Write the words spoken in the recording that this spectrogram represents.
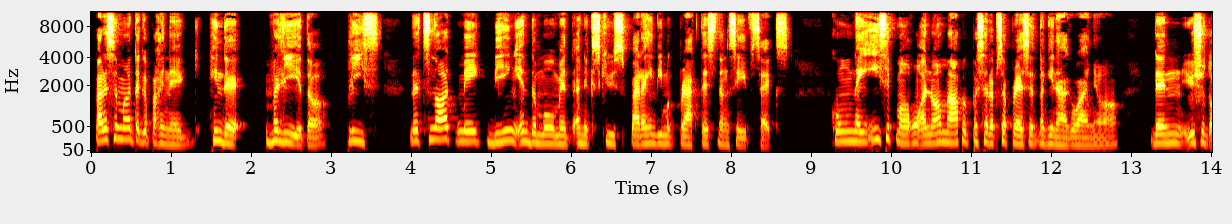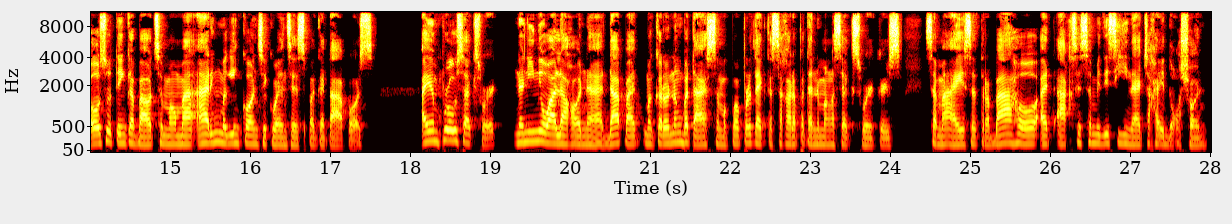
Para sa mga tagapakinig, hindi, mali ito. Please, let's not make being in the moment an excuse para hindi mag-practice ng safe sex. Kung naiisip mo kung ano ang makapagpasarap sa present na ginagawa nyo, then you should also think about sa mga maaaring maging consequences pagkatapos. I am pro-sex work. Naniniwala ko na dapat magkaroon ng batas na magpaprotekta sa karapatan ng mga sex workers sa maayos na trabaho at access sa medisina at edukasyon.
